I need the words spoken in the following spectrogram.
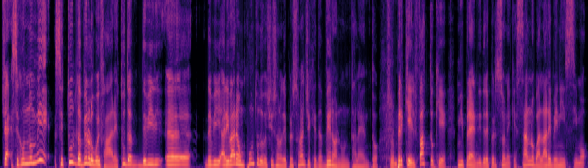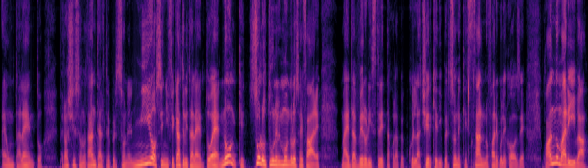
Cioè, secondo me, se tu davvero lo vuoi fare, tu da- devi, eh, devi arrivare a un punto dove ci sono dei personaggi che davvero hanno un talento. Sono- Perché il fatto che mi prendi delle persone che sanno ballare benissimo è un talento, però ci sono tante altre persone. Il mio significato di talento è non che solo tu nel mondo lo sai fare, ma è davvero ristretta quella, quella cerchia di persone che sanno fare quelle cose. Quando mi arriva,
